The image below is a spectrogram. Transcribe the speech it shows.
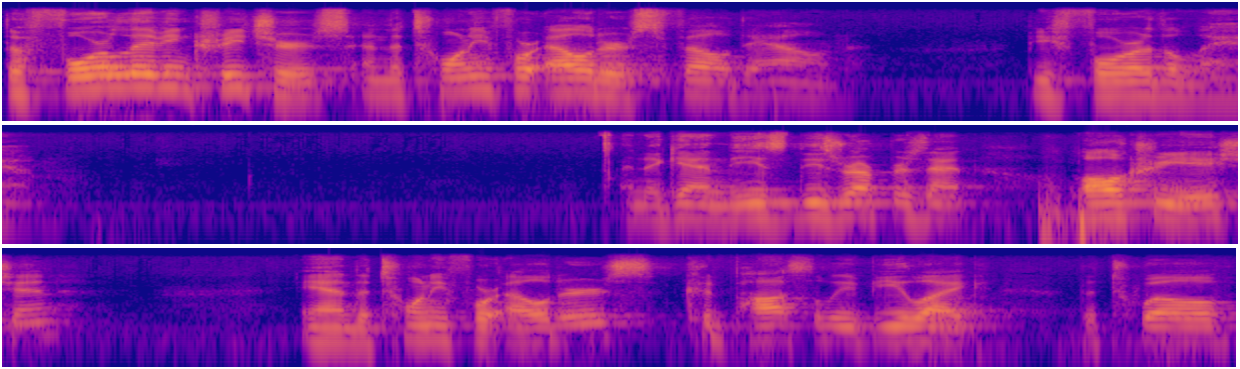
the four living creatures and the 24 elders fell down before the Lamb. And again, these, these represent all creation. And the 24 elders could possibly be like the 12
